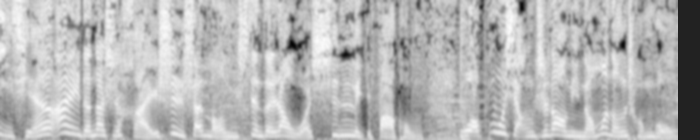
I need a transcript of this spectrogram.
以前爱的那是海誓山盟，现在让我心里发空。我不想知道你能不能成功，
